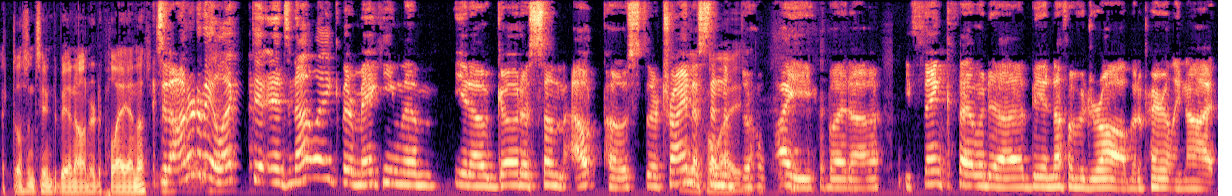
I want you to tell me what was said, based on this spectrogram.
it doesn't seem to be an honor to play in it. It's an honor to be elected, and it's not like they're making them, you know, go to some outpost. They're trying yeah, to send Hawaii. them to Hawaii, but uh, you think that would uh, be enough of a draw, but apparently not.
